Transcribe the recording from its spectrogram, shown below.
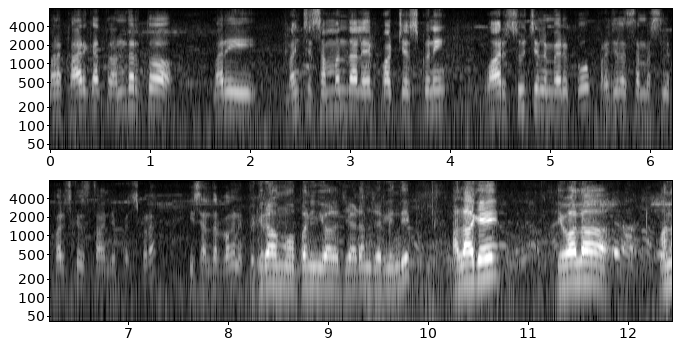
మన కార్యకర్తలందరితో మరి మంచి సంబంధాలు ఏర్పాటు చేసుకుని వారి సూచనల మేరకు ప్రజల సమస్యలు పరిష్కరిస్తామని చెప్పేసి కూడా ఈ సందర్భంగా విగ్రహం ఓపెనింగ్ ఇవాళ చేయడం జరిగింది. అలాగే ఇవాళ మన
